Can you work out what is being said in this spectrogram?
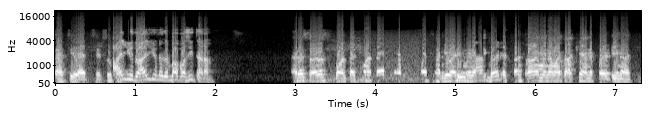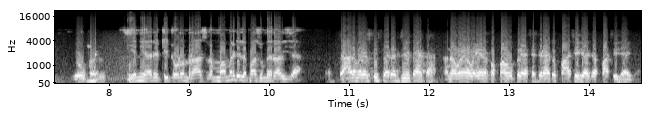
સાચી વાત છે. શું હાલ્યું તો હાલ્યું નગર બાપા સીતારામ. અરે સરસ કોન્ટેક્ટમાં હતા. શનિવારે મેં શું કામ કરે? ત્રણ મહિનામાં આખી આને પલટી નાખી. એવું કર્યું. એની હારે ટીટોળો રાસ રમવા માંડી એટલે પાછું મેર આવી જાય. ચાર વર્ષથી સરસ જીવતા હતા. અને હવે એના પપ્પા ઉપડ્યા છે. તેના તો પાછી જાય પાછી જાય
